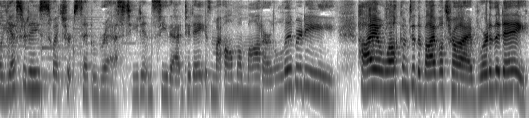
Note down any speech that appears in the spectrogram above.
Well, yesterday's sweatshirt said rest. You didn't see that. Today is my alma mater, Liberty. Hi, and welcome to the Bible Tribe. Word of the day.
